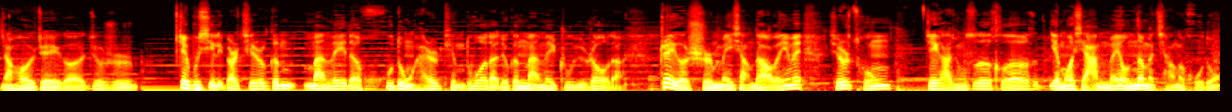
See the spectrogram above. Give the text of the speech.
然后这个就是。这部戏里边其实跟漫威的互动还是挺多的，就跟漫威主宇宙的，这个是没想到的。因为其实从杰卡琼斯和夜魔侠没有那么强的互动，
